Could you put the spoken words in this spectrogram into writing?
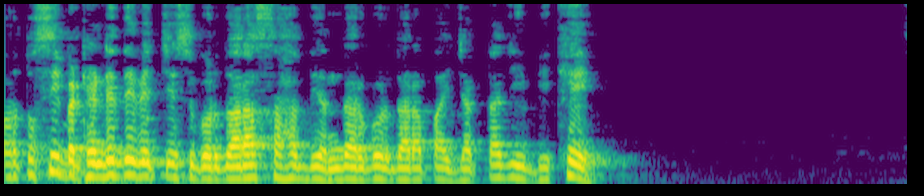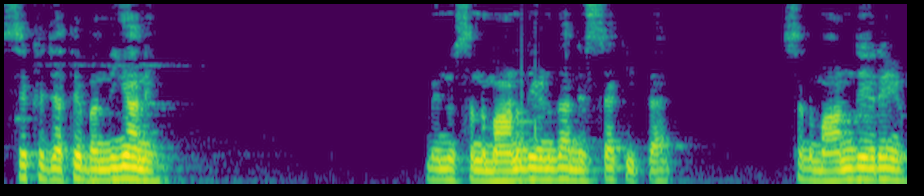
ਔਰ ਤੁਸੀਂ ਬਠਿੰਡੇ ਦੇ ਵਿੱਚ ਇਸ ਗੁਰਦੁਆਰਾ ਸਾਹਿਬ ਦੇ ਅੰਦਰ, ਗੁਰਦੁਆਰਾ ਭਾਈ ਜਗਤਾ ਜੀ ਵਿਖੇ ਸਿੱਖ ਜਥੇਬੰਦੀਆਂ ਨੇ ਮੈਨੂੰ ਸਨਮਾਨ ਦੇਣ ਦਾ ਨਿਸ਼ਚਾ ਕੀਤਾ ਹੈ। ਸਨਮਾਨ ਦੇ ਰਹੇ ਹੋ।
